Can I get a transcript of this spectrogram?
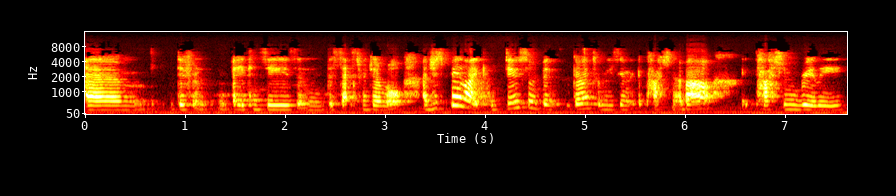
um, different vacancies and the sector in general, and just be like, do something, go into a museum that you're passionate about. Like, passion really,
